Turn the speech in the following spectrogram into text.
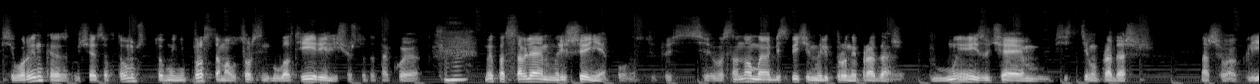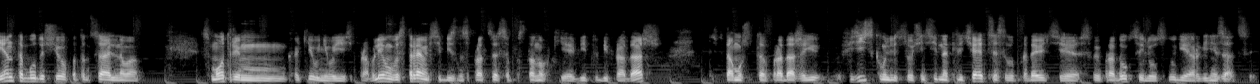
всего рынка заключается в том, что мы не просто там аутсорсинг бухгалтерии или еще что-то такое. Мгм. Мы подставляем решение полностью. То есть в основном мы обеспечиваем электронные продажи. Мы изучаем систему продаж нашего клиента будущего потенциального, смотрим, какие у него есть проблемы, выстраиваем все бизнес-процессы постановки B2B продаж, потому что продажа физическому лицу очень сильно отличается, если вы продаете свои продукции или услуги организации.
